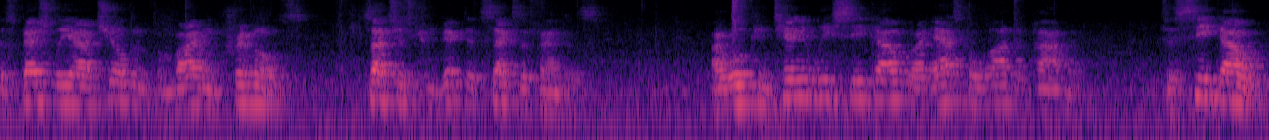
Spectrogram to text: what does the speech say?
especially our children from violent criminals, such as convicted sex offenders. I will continually seek out or ask the law department to seek out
